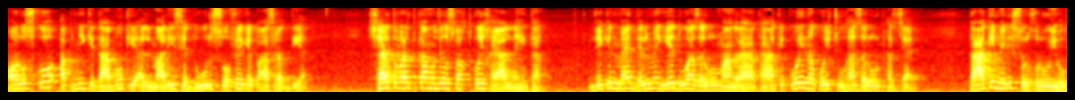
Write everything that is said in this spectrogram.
اور اس کو اپنی کتابوں کی الماری سے دور صوفے کے پاس رکھ دیا۔ شرط ورت کا مجھے اس وقت کوئی خیال نہیں تھا، لیکن میں دل میں یہ دعا ضرور مانگ رہا تھا کہ کوئی نہ کوئی چوہا ضرور پھنس جائے، تاکہ میری سرخروئی ہو۔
